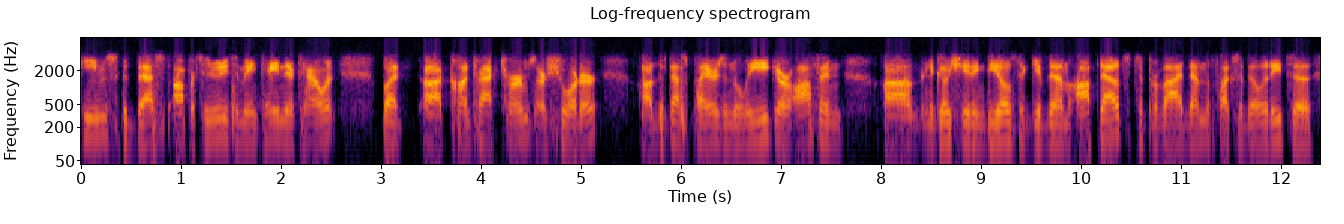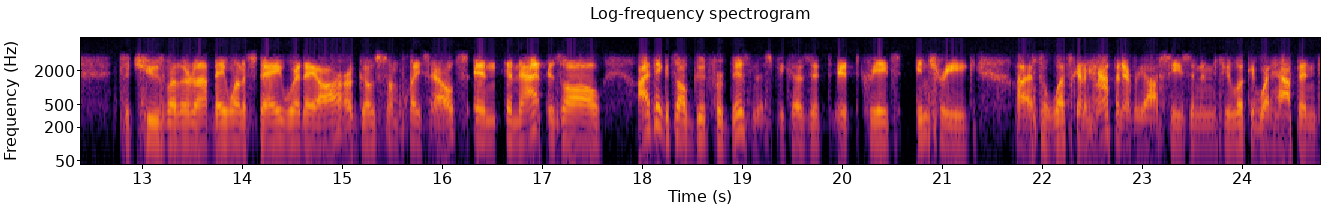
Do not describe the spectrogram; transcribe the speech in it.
teams the best opportunity to maintain their talent, but uh, contract terms are shorter. Uh, the best players in the league are often um, negotiating deals that give them opt-outs to provide them the flexibility to to choose whether or not they want to stay where they are or go someplace else. And and that is all. I think it's all good for business because it it creates intrigue uh, as to what's going to happen every off season. And if you look at what happened,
